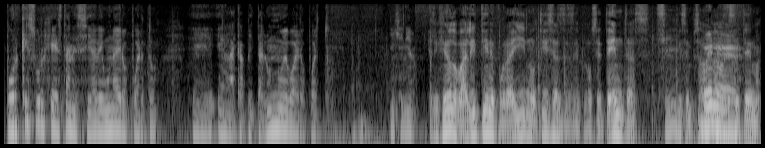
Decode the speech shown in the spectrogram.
por qué surge esta necesidad de un aeropuerto en la capital, un nuevo aeropuerto. Ingeniero. El ingeniero Dovalí tiene por ahí noticias desde los setentas que se empezaron a hablar de este tema.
